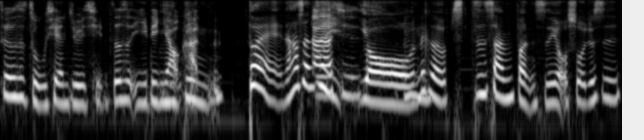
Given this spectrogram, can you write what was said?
这个是主线剧情，这是一定要看的。对，然后甚至有那个资深粉丝有说，就是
